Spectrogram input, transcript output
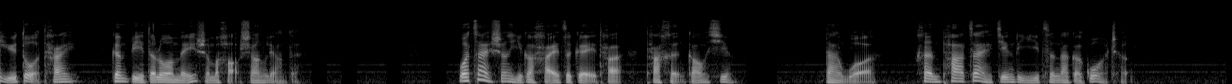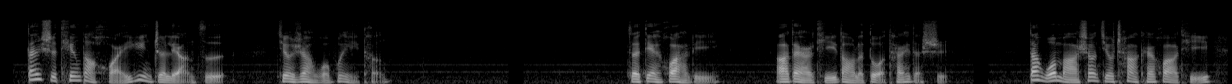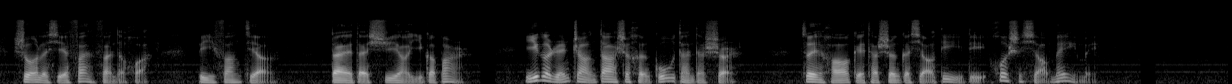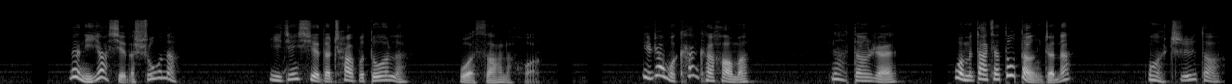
关于堕胎，跟彼得罗没什么好商量的。我再生一个孩子给他，他很高兴，但我很怕再经历一次那个过程。单是听到“怀孕”这两字，就让我胃疼。在电话里，阿黛尔提到了堕胎的事，但我马上就岔开话题，说了些泛泛的话，比方讲。戴戴需要一个伴儿，一个人长大是很孤单的事儿，最好给他生个小弟弟或是小妹妹。那你要写的书呢？已经写的差不多了，我撒了谎。你让我看看好吗？那当然，我们大家都等着呢。我知道。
